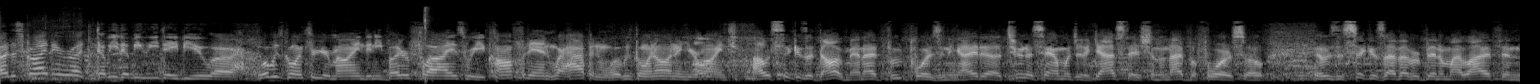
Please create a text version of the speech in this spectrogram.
Uh, describe your uh, WWE debut. Uh, what was going through your mind? Any butterflies? Were you confident? What happened? What was going on in your mind? I was sick as a dog, man. I had food poisoning. I had a tuna sandwich at a gas station the night before, so it was the sickest I've ever been in my life. And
